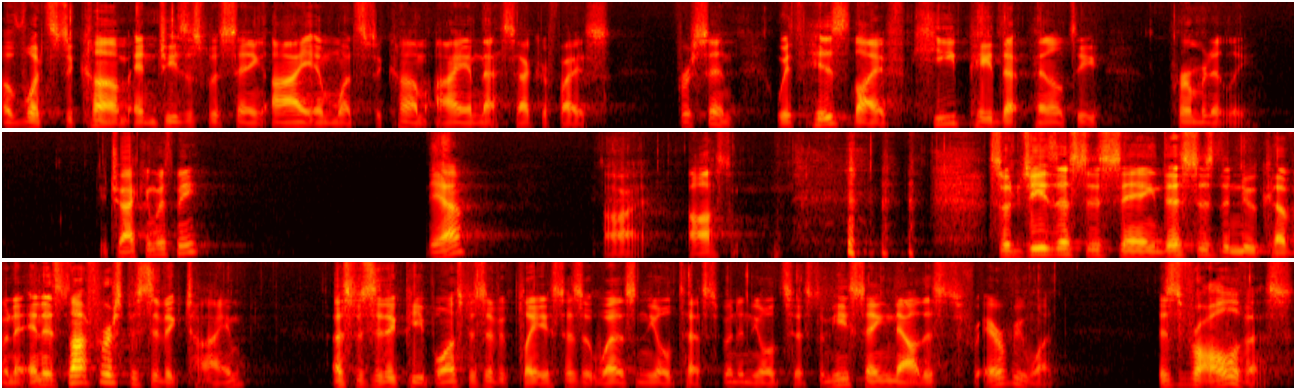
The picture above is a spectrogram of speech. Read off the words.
of what's to come. And Jesus was saying, I am what's to come. I am that sacrifice for sin. With his life, he paid that penalty permanently. You tracking with me? Yeah? All right, awesome. so Jesus is saying this is the new covenant. And it's not for a specific time, a specific people, a specific place, as it was in the Old Testament, in the old system. He's saying now this is for everyone. This is for all of us.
